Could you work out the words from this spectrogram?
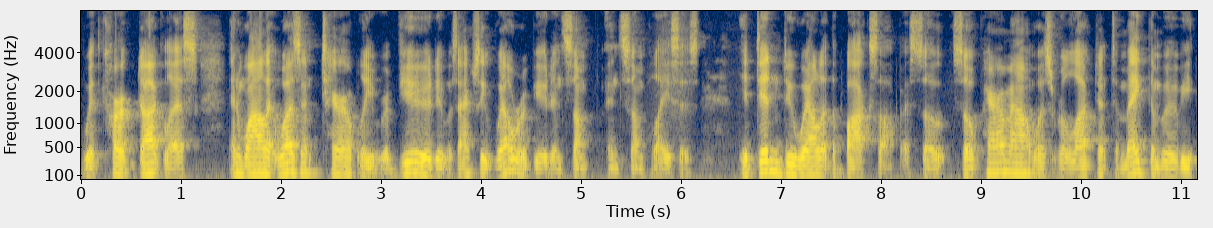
with Kirk Douglas. And while it wasn't terribly reviewed, it was actually well reviewed in some in some places. It didn't do well at the box office. So so Paramount was reluctant to make the movie,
